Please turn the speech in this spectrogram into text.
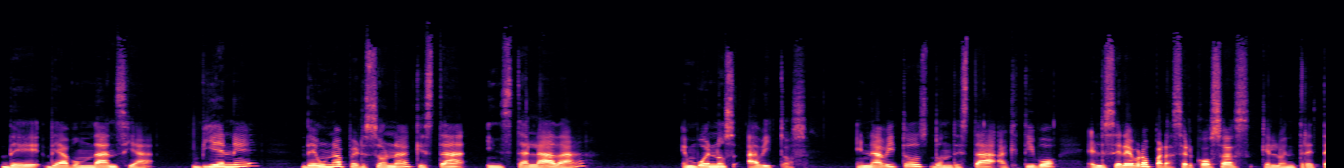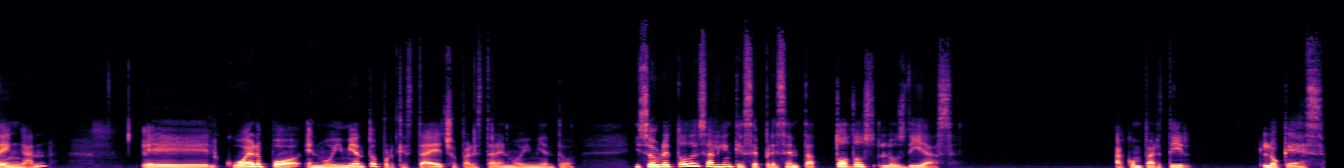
de, abundancia viene de una persona que está instalada en buenos hábitos, en hábitos donde está activo el cerebro para hacer cosas que lo entretengan, el cuerpo en movimiento porque está hecho para estar en movimiento y sobre todo es alguien que se presenta todos los días a compartir lo que es.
